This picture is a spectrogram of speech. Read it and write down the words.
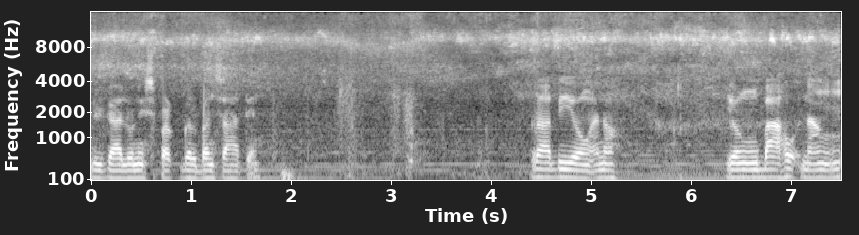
Regalo ni Spark Galvan sa atin. Grabe yung ano, yung baho ng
